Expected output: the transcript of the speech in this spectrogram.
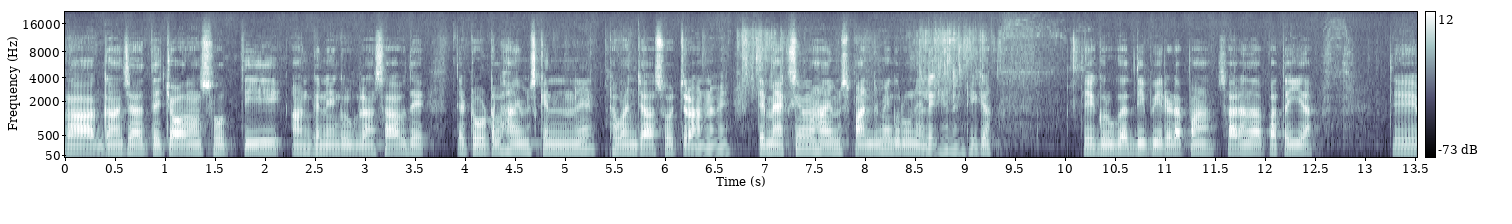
ਰਾਗਾਂ ਚ ਆ ਤੇ 1430 ਅੰਗ ਨੇ ਗੁਰੂ ਗ੍ਰੰਥ ਸਾਹਿਬ ਦੇ ਤੇ ਟੋਟਲ ਹਾਈਮਸ ਕਿੰਨੇ ਨੇ? 5894 ਤੇ ਮੈਕਸਿਮਮ ਹਾਈਮਸ ਪੰਜਵੇਂ ਗੁਰੂ ਨੇ ਲਿਖੇ ਨੇ, ਠੀਕ ਆ? ਤੇ ਗੁਰੂ ਗੱਦੀ ਪੀਰੀਅਡ ਆਪਾਂ ਸਾਰਿਆਂ ਦਾ ਪਤਾ ਹੀ ਆ। ਤੇ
